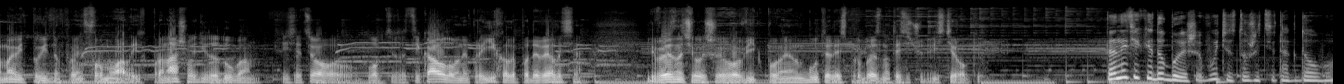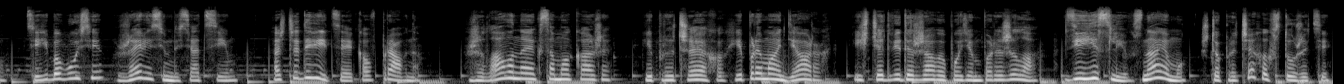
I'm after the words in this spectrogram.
Ми відповідно проінформували їх про нашого діда Дуба. Після цього хлопців зацікавило, вони приїхали, подивилися і визначили, що його вік повинен бути десь приблизно 1200 років. Та не тільки доби живуть у стужиці так довго. Цій бабусі вже 87. А ще дивіться, яка вправна. Жила вона, як сама каже, і при чехах, і при мадярах, і ще дві держави потім пережила. З її слів знаємо, що при чехах в стужиці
